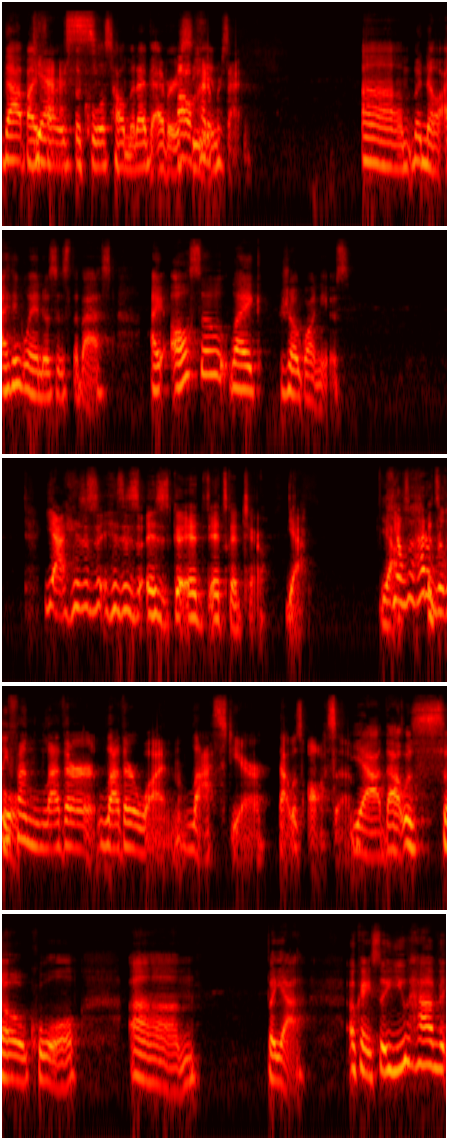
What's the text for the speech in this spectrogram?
that by far is the coolest helmet I've ever Oh, seen. 100%. Um but no, I think Lando's is the best. I also like Zhou Guan Yu's. Yeah, his is his is, is good. It's, it's good too. Yeah. Yeah. he also had a really cool. fun leather leather one last year. That was awesome. Yeah, that was so cool. Um but yeah. Okay, so you have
